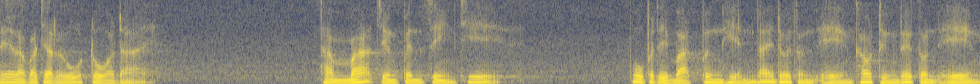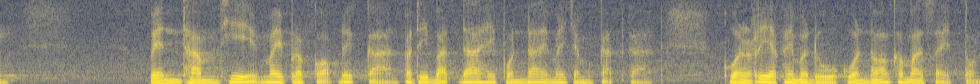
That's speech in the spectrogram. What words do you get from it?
นี่เราก็จะรู้ตัวได้ ธรรมะจึงเป็นสิ่งที่ผู้ปฏิบัติพึงเห็นได้ด้วยตนเอง เข้าถึงได้ตนเอง เป็นธรรมที่ไม่ประกอบด้วยการปฏิบัติได้ให้ผลได้ไม่จำกัดการ ควรเรียกให้มาดูควรน้องเข้ามาใส่ตน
